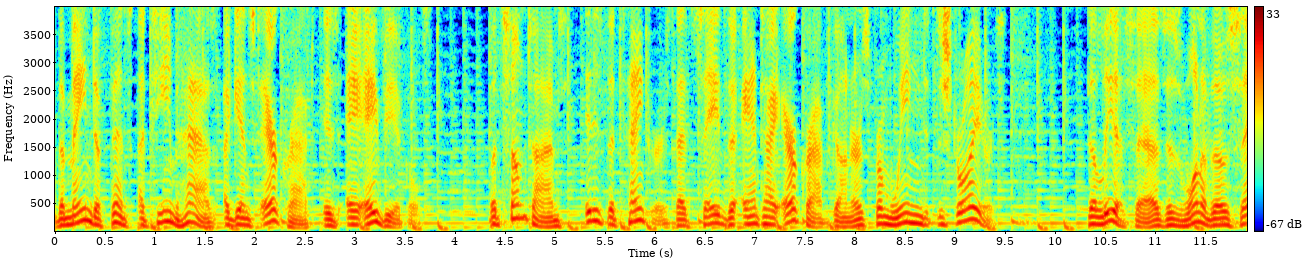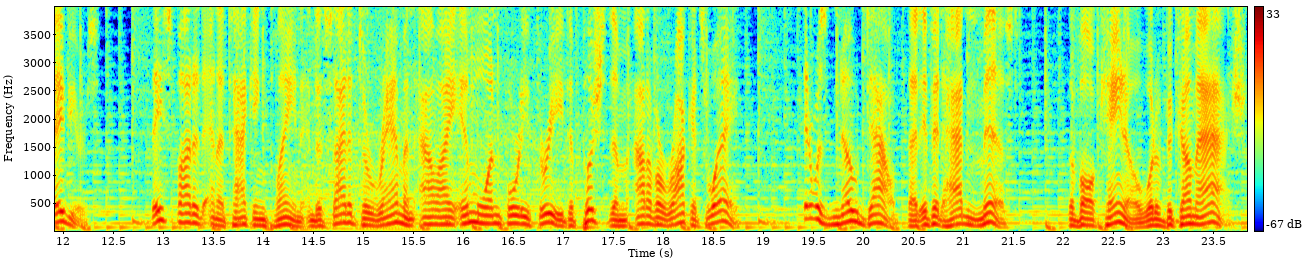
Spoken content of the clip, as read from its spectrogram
the main defense a team has against aircraft is AA vehicles. But sometimes it is the tankers that save the anti-aircraft gunners from winged destroyers. Delia says is one of those saviors. They spotted an attacking plane and decided to ram an ally M143 to push them out of a rocket's way. There was no doubt that if it hadn't missed, the volcano would have become ash.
